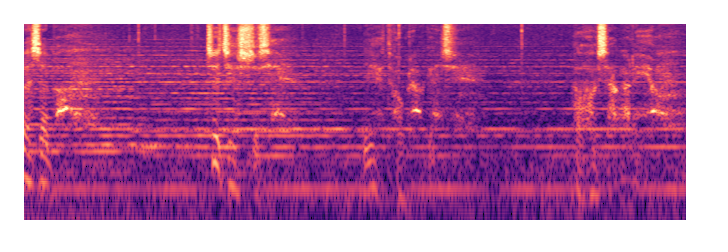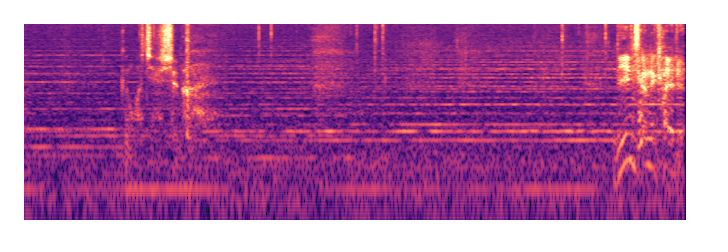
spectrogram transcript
万善宝这件事情你也脱不了干系好好想个理由跟我解释吧。凌晨的开始。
